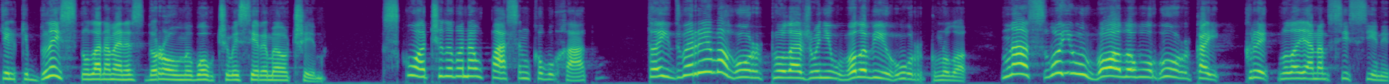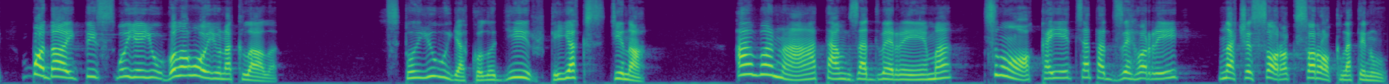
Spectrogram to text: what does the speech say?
тільки блиснула на мене здоровими вовчими сірими очима. Скочила вона в пасинкову хату, то й дверима гуркнула, аж мені в голові гуркнуло. На свою голову гуркай. крикнула я на всі сіни. Бодай ти своєю головою наклала. Стою я коло діжки, як стіна. А вона там за дверима цмокається та дзигорить, наче сорок сорок на тину.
